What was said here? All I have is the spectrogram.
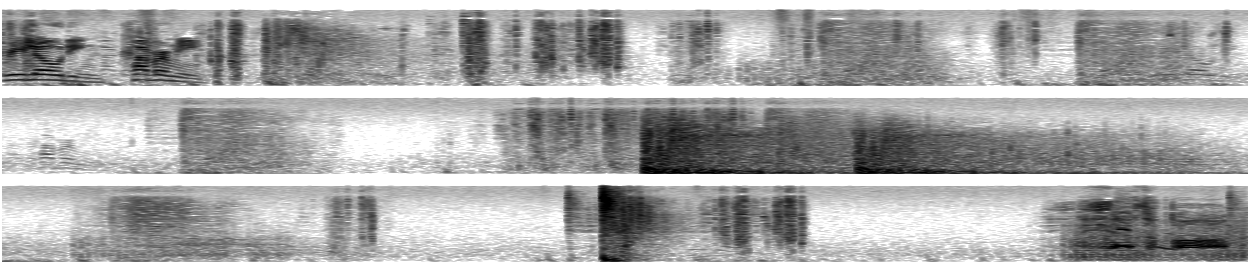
Reloading. Cover me. Bomb.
